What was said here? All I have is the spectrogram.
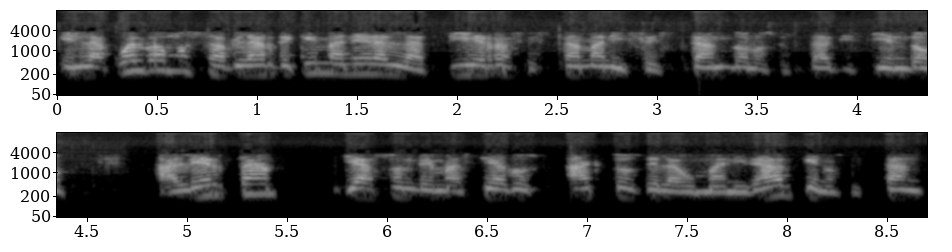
en la cual vamos a hablar de qué manera la Tierra se está manifestando, nos está diciendo, alerta, ya son demasiados actos de la humanidad que nos están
